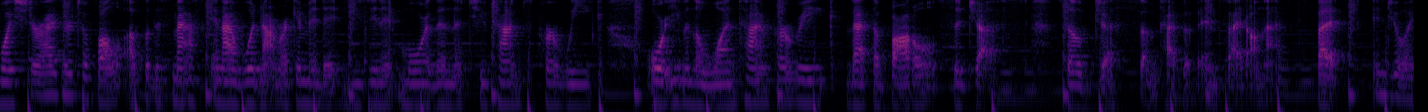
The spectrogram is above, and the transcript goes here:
moisturizer to follow up with this mask and I would not recommend it using it more than the two times per week or even the one time per week that the bottle suggests. So just some type of insight on that. But enjoy.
